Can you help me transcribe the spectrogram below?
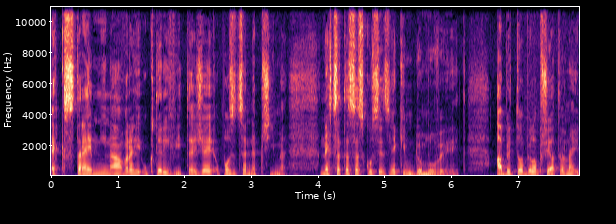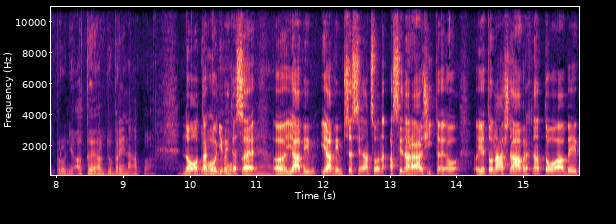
extrémní návrhy, u kterých víte, že je opozice nepřijme. Nechcete se zkusit s někým domluvit, aby to bylo přijatelné i pro ně. A to je dobrý nápad. No, Dohodnou tak podívejte se, eh, já vím, já vím přesně, na co asi narážíte. Jo. Je to náš návrh na to, aby,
